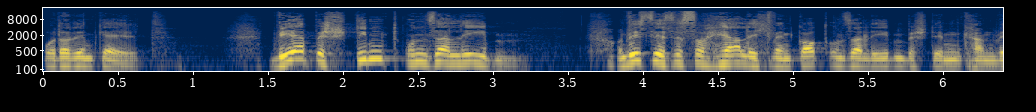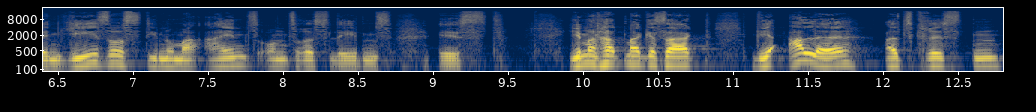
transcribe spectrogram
oder dem Geld? Wer bestimmt unser Leben? Und wisst ihr, es ist so herrlich, wenn Gott unser Leben bestimmen kann, wenn Jesus die Nummer eins unseres Lebens ist. Jemand hat mal gesagt, wir alle als Christen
